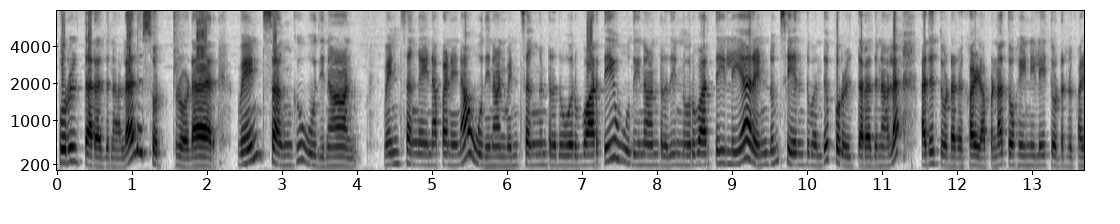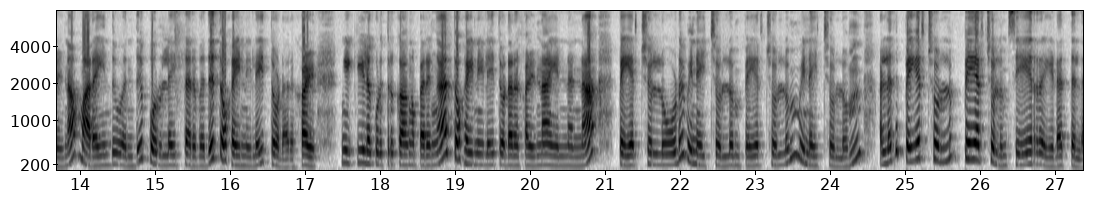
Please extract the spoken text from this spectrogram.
பொருள் தரதுனால அது சொற்றொடர். வெண் சங்கு ஊதினான். வெண்சங்கை என்ன பண்ணினா ஊதினான். வெண்சங்குன்றது ஒரு வார்த்தை ஊதினான்றது இன்னொரு வார்த்தை இல்லையா? ரெண்டும் சேர்ந்து வந்து பொருள் தரதுனால அது தொடர்கள். அப்படின்னா தொகைநிலை தொடர்கள்னா மறைந்து வந்து பொருளை தருவது தொகைநிலை தொடர்கள். இங்கே கீழே கொடுத்துருக்காங்க பாருங்க. தொகைநிலை தொடர்கள்னா என்னென்னா பெயர் சொல்லோடு வினை சொல்லும். பெயர் சொல்லும் வினை சொல்லும். அல்லது பெயர் சொல்லும் பெயர் சொல்லும். சேர்ற இடத்துல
